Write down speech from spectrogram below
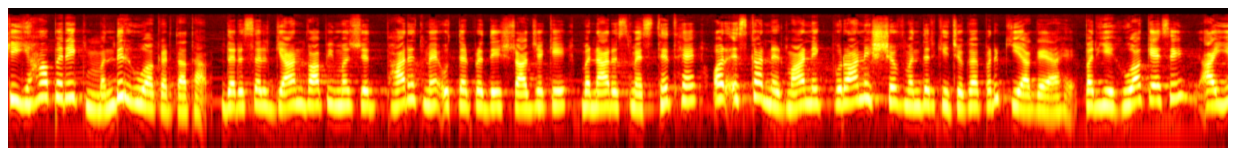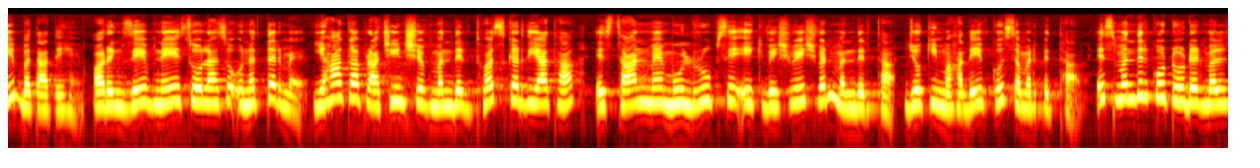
कि यहाँ पर एक मंदिर हुआ करता था। दरअसल ज्ञान मस्जिद भारत में उत्तर प्रदेश राज्य के बनारस में स्थित है और इसका निर्माण एक पुराने शिव मंदिर की जगह पर किया गया है। पर ये हुआ कैसे? आइए बताते हैं। औरंगज़ेब ने सोलह में यहाँ का प्राचीन शिव मंदिर ध्वस्त कर दिया था। इस स्थान में मूल रूप से एक विश्वेश्वर मंदिर था, जो कि महादेव को समर्पित था। इस मंदिर को टोडरमल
